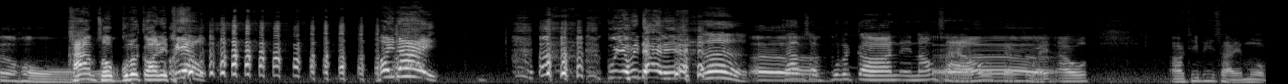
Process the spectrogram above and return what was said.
โอ้โหข้ามศพกูไปก่อนไอ้เปรี้ยว ไม่ได้ กูยังไม่ได้เลยอะเออเออข้ามศพกูไปก่อนไอ้น้องสาวเออแต่สวยเอา เอาที่พี่ใส่หมวก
